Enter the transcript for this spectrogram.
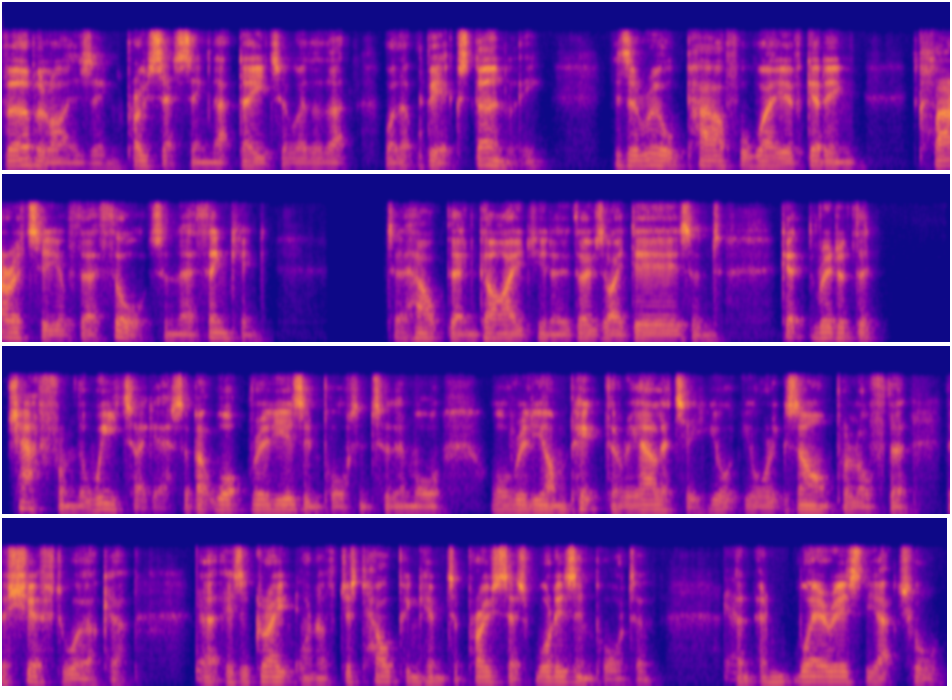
verbalizing, processing that data, whether that well that would be externally, is a real powerful way of getting clarity of their thoughts and their thinking to help then guide you know those ideas and get rid of the chaff from the wheat, I guess, about what really is important to them, or or really unpick the reality. Your your example of the the shift worker uh, is a great one of just helping him to process what is important, yeah. and and where is the actual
